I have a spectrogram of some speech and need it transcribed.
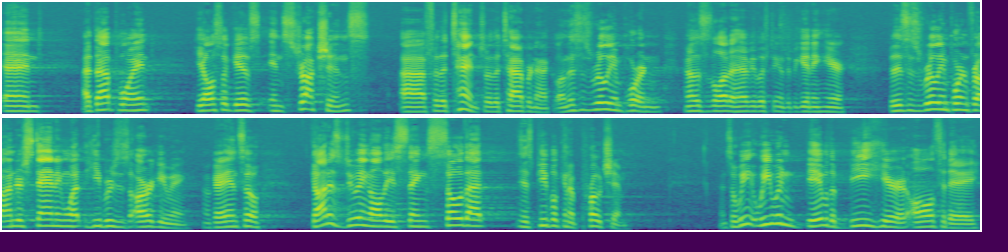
And at that point, he also gives instructions uh, for the tent or the tabernacle. And this is really important. I know this is a lot of heavy lifting at the beginning here. But this is really important for understanding what Hebrews is arguing, okay? And so God is doing all these things so that his people can approach him. And so we, we wouldn't be able to be here at all today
